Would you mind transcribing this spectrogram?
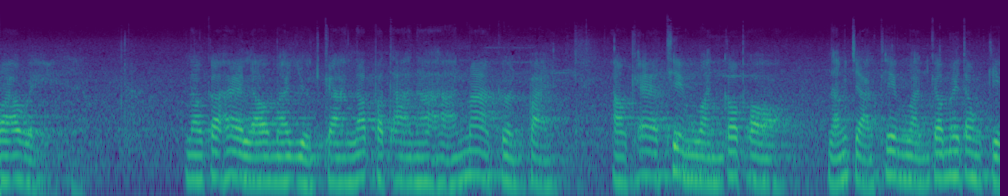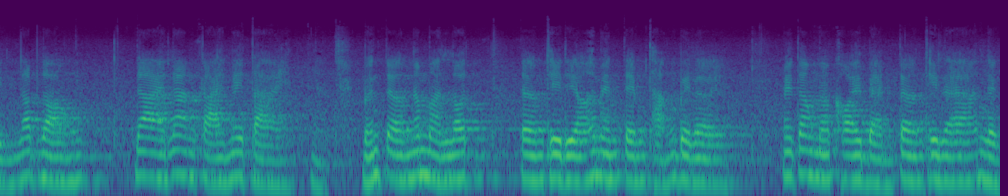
ว้าเหวเราก็ให้เรามาหยุดการรับประทานอาหารมากเกินไป เอาแค่เที่ยงวันก็พอ หลังจากเที่ยงวันก็ไม่ต้องกินรับรองได้ร่างกายไม่ตาย เหมือนเติมน้ำมันรถเติมทีเดียวให้มันเต็มถังไปเลย ไม่ต้องมาคอยแบ่งเติมทีละหนึ่ง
